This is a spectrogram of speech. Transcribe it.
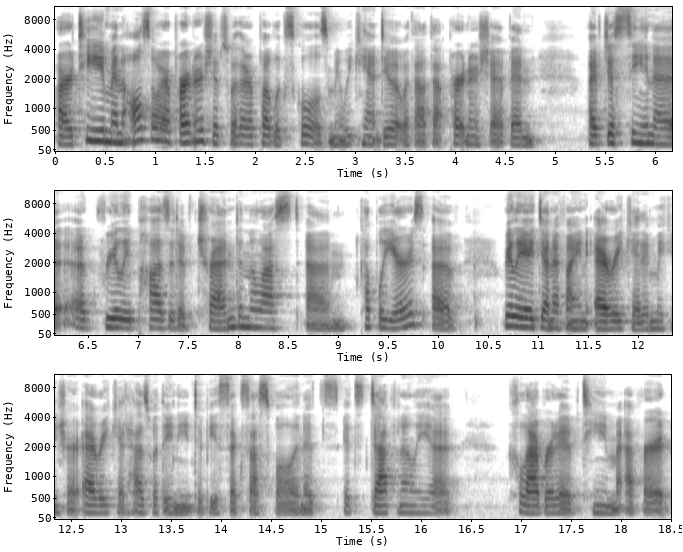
our team and also our partnerships with our public schools. I mean, we can't do it without that partnership. And I've just seen a, a really positive trend in the last um, couple years of really identifying every kid and making sure every kid has what they need to be successful. And it's it's definitely a collaborative team effort,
